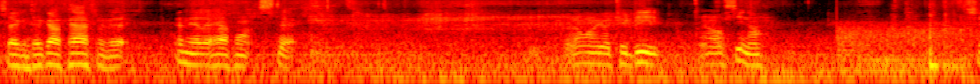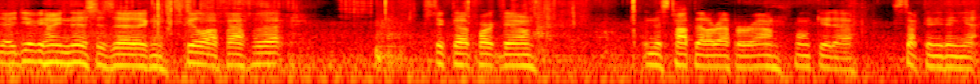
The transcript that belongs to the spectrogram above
so I can take off half of it and the other half won't stick. I don't want to go too deep. I'll see now. So the idea behind this is that I can peel off half of that, stick that part down, and this top that'll wrap around won't get uh, stuck to anything yet.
